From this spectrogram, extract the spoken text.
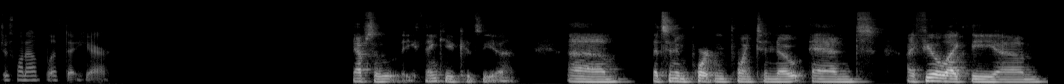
just want to uplift it here. Absolutely. Thank you, Qudsia. Um, that's an important point to note. And I feel like the um,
